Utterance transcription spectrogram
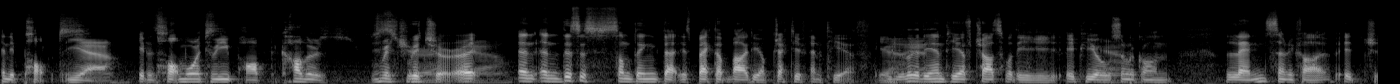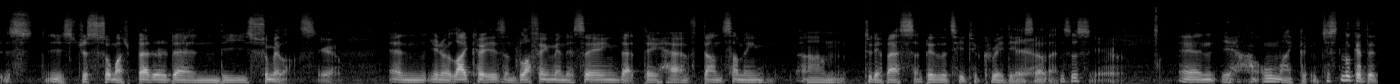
And it pops. Yeah. it pops. more 3D pop. The colors It's richer. richer, right? Yeah. And and this is something that is backed up by the objective MTF. Yeah, if you look at the. MTF charts for the APO Yeah. Summicron lens 75, it just is just so much better than the Summilux. Yeah. And you know, Leica isn't bluffing when they're saying that they have done something um, to their best ability to create the SL lenses. Yeah. And yeah, oh my god, just look at the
